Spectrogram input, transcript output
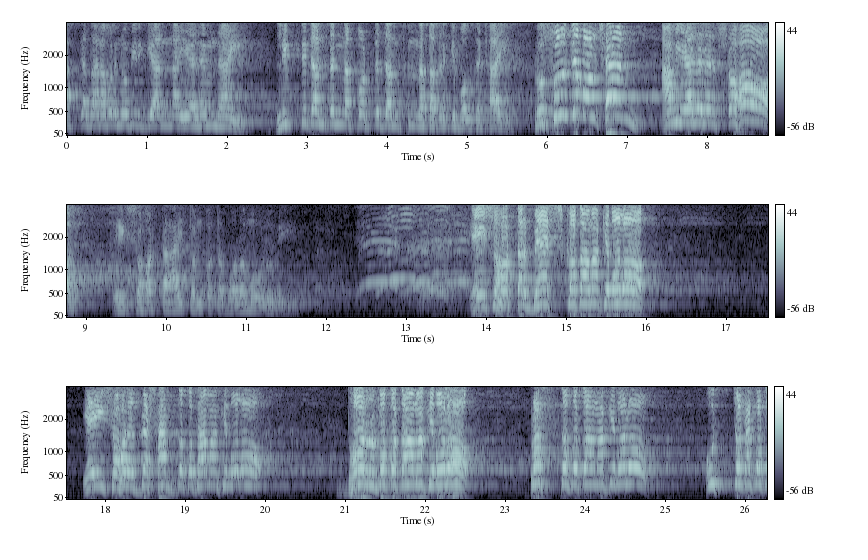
আজকে যারা বলে নবীর জ্ঞান নাই, এলেম নাই, লিখতে জানতেন না, পড়তে জানতেন না, তাদেরকে বলতে চাই, রসুল যে বলছেন, আমি এলেমের শহর। এই শহরটার আয়তন কত বলো মৌলবী? এই শহরটার বেশ কত আমাকে বলো? এই শহরের বেসার্ধ কথা আমাকে বলো? দৈর্ঘ্য কত আমাকে বলো? প্রস্থ কত আমাকে বলো? উচ্চতা কত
